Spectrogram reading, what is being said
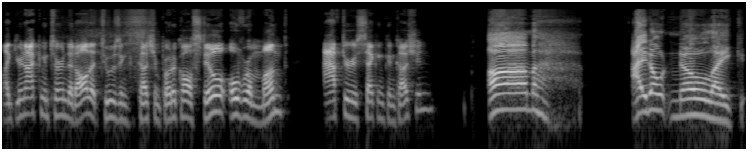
like you're not concerned at all that Tua's in concussion protocol still over a month after his second concussion. Um, I don't know. Like,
